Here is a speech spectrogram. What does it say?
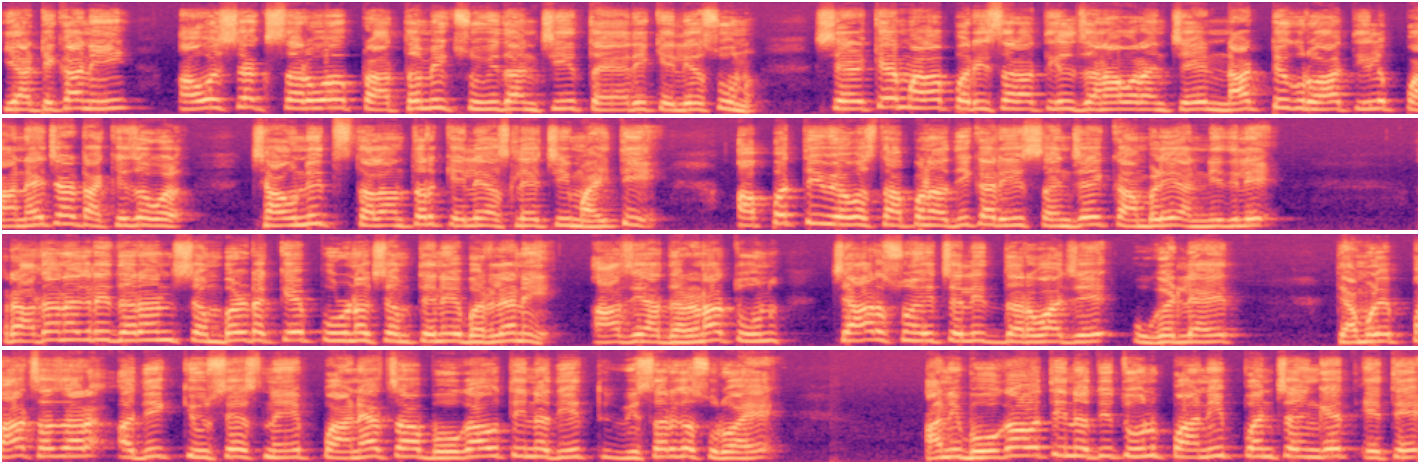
या ठिकाणी आवश्यक सर्व प्राथमिक सुविधांची तयारी केली असून शेळकेमाळा परिसरातील जनावरांचे नाट्यगृहातील पाण्याच्या टाकीजवळ छावणीत स्थलांतर केले असल्याची माहिती आपत्ती व्यवस्थापन अधिकारी संजय कांबळे यांनी दिली. राधानगरी धरण शंभर टक्के पूर्ण क्षमतेने भरल्याने आज या धरणातून चार स्वयंचलित दरवाजे उघडले आहेत. त्यामुळे पाच हजार अधिक क्युसेसने पाण्याचा भोगावती नदीत विसर्ग सुरू आहे आणि भोगावती नदीतून पाणी पंचगंगेत येते.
